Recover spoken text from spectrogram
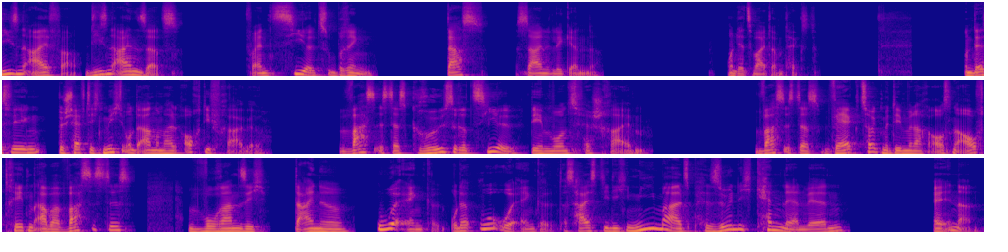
Diesen Eifer, diesen Einsatz für ein Ziel zu bringen, das ist seine Legende. Und jetzt weiter im Text. Und deswegen beschäftigt mich unter anderem halt auch die Frage, was ist das größere Ziel, dem wir uns verschreiben? Was ist das Werkzeug, mit dem wir nach außen auftreten? Aber was ist es, woran sich deine Urenkel oder Ururenkel, das heißt, die dich niemals persönlich kennenlernen werden, erinnern?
